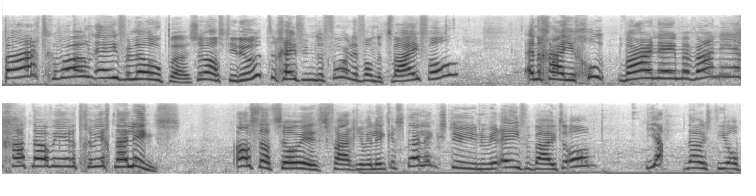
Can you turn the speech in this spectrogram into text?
paard gewoon even lopen zoals hij doet. Dan geef je hem de voordeel van de twijfel. En dan ga je goed waarnemen wanneer gaat nou weer het gewicht naar links. Als dat zo is, vraag je weer linkerstelling, stuur je hem weer even buitenom. Ja, nou is die op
